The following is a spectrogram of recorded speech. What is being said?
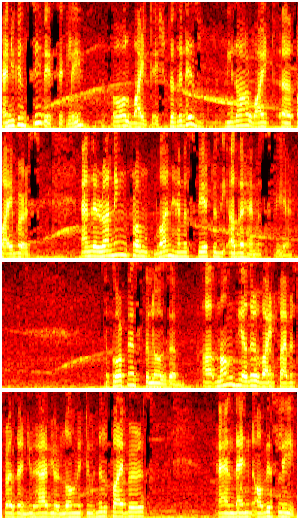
And you can see basically it's all whitish because it is these are white uh, fibers and they're running from one hemisphere to the other hemisphere. The corpus callosum. Uh, among the other white fibers present, you have your longitudinal fibers, and then obviously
